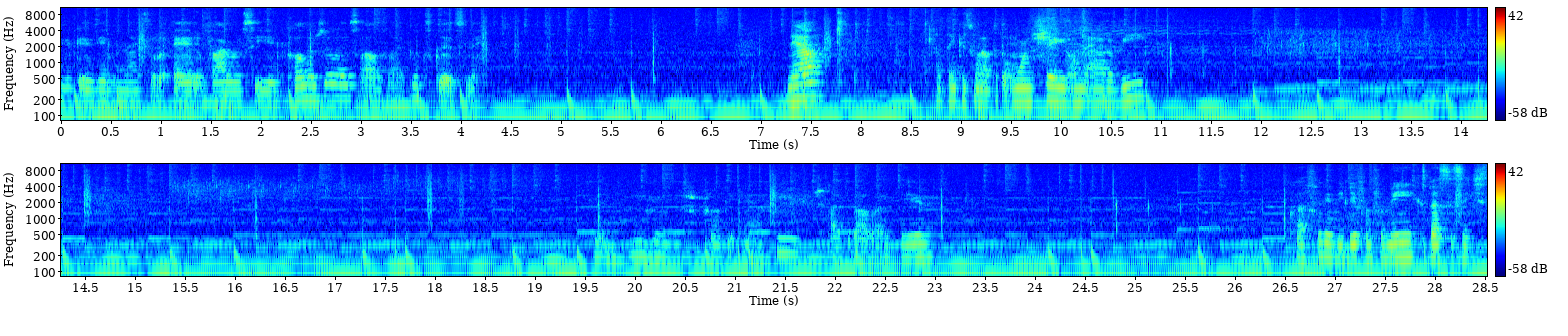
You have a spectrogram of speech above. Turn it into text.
It gave a nice little added vibrancy and color to it. So I was like, looks good to me. Now, I think it's when I put the orange shade on the outer V. There. I feel it'd be different for me, especially since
